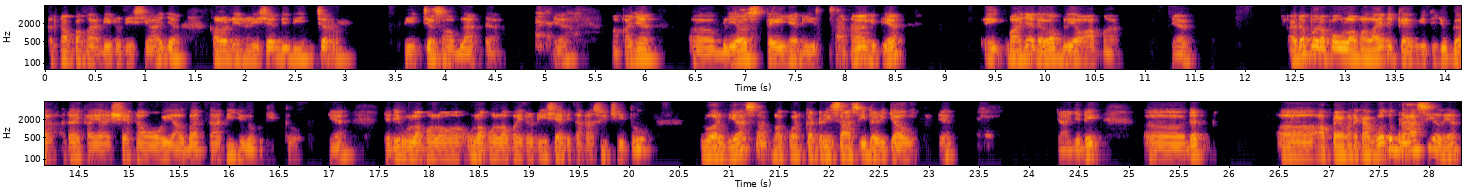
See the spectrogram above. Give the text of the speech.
Kenapa nggak di Indonesia aja? Kalau di Indonesia diincer diincar sama Belanda ya. Makanya uh, beliau stay-nya di sana gitu ya. Hikmahnya adalah beliau aman ya. Ada beberapa ulama lain yang kayak begitu juga. Ada kayak Syekh Nawawi Al Bantani juga begitu ya. Jadi ulama-ulama Indonesia di tanah suci itu luar biasa melakukan kaderisasi dari jauh ya. Nah jadi uh, dan uh, apa yang mereka buat itu berhasil ya.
